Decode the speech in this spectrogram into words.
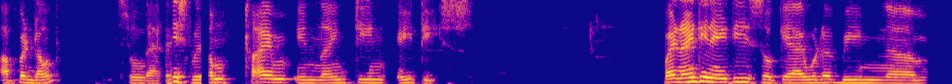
up and down. So that is sometime in 1980s. By 1980s, okay, I would have been um,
